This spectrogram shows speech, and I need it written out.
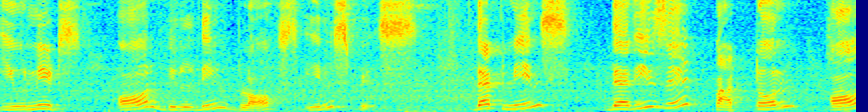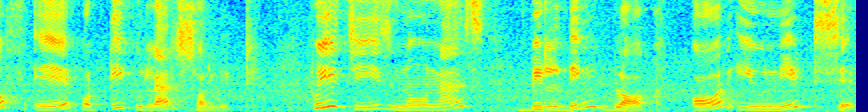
units or building blocks in space. That means there is a pattern of a particular solid which is known as building block or unit cell.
